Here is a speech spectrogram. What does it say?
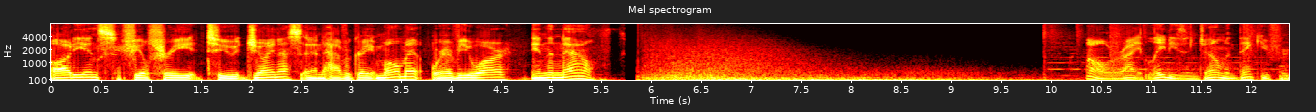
audience. Feel free to join us and have a great moment wherever you are in the now. All right, ladies and gentlemen, thank you for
